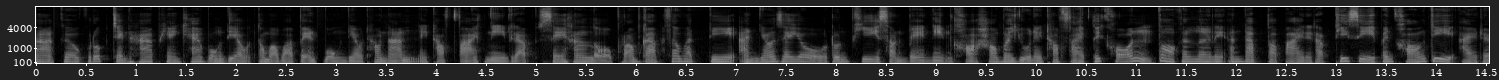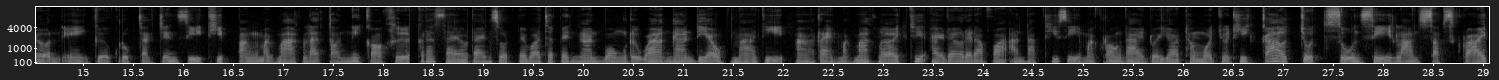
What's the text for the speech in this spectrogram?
มากๆ Girl Group Gen 5 เพียงแค่วงเดียว ต้องบอกว่าเป็นวงเดียวเท่านั้นใน Top 5 นี้นะครับ Say Hello พร้อมกับสวัสดีอันยองเซโยรุ่นพี่ซอนเบนิมขอเข้ามาอยู่ใน Top 5ด้วยคน ต่อกันเลยในอันดับต่อไปนะครับ ที่ 4 เป็นของ G Idol นั่นเอง Girl Group จาก Gen 4 ที่ปังมากๆ และตอนนี้ก็คือกระแสแรงสุดไม่ว่าจะเป็นงานวงหรือว่างานเดี่ยวมาดีมาแรงมากๆเลย ที่ไอดอลได้รับว่าอันดับที่ 4 มาครองได้ด้วยยอดทั้งหมดอยู่ที่ 9.04 ล้าน Subscribe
